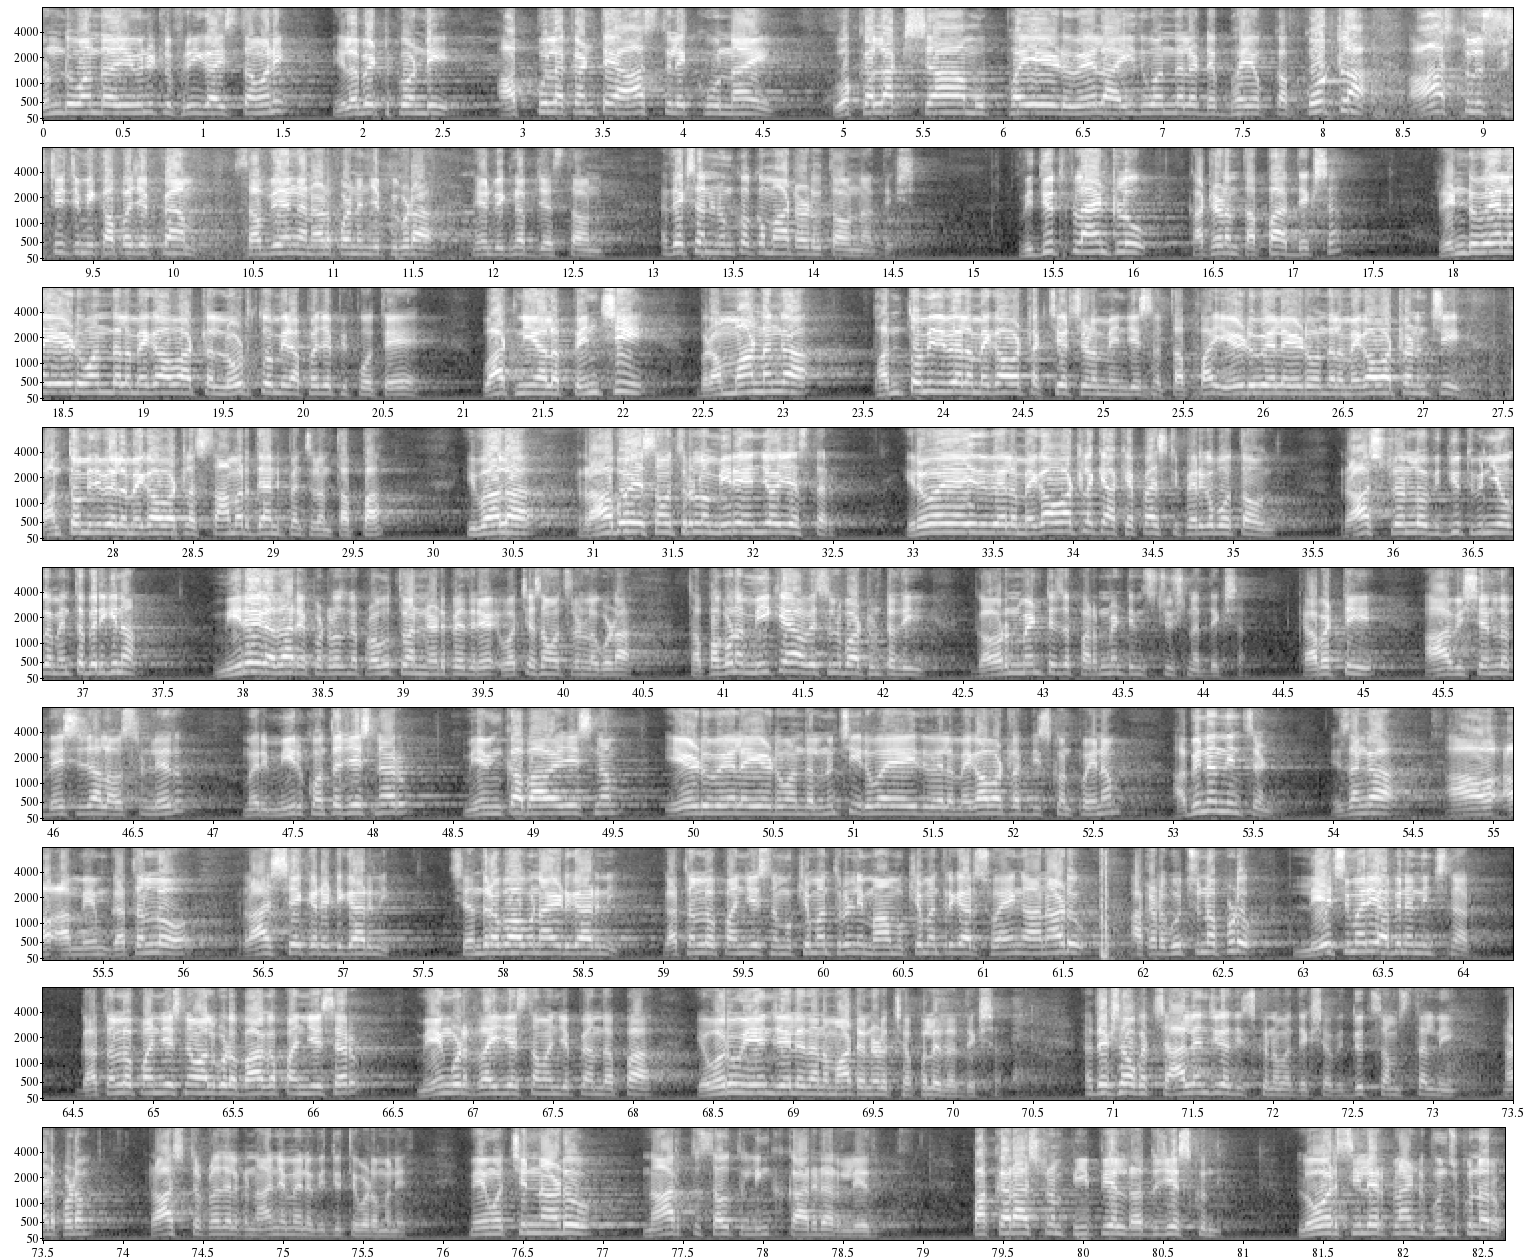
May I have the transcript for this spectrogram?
రెండు వందల యూనిట్లు ఫ్రీగా ఇస్తామని నిలబెట్టుకోండి. అప్పుల కంటే ఆస్తులు ఎక్కువ ఉన్నాయి. ఒక లక్ష ముప్పై ఏడు వేల ఐదు వందల డెబ్బై ఒక్క కోట్ల ఆస్తులు సృష్టించి మీకు అప్పచెప్పాం సవ్యంగా నడపండి అని చెప్పి కూడా నేను విజ్ఞప్తి చేస్తా ఉన్నాను అధ్యక్ష నేను ఇంకొక మాట అడుగుతా ఉన్నా అధ్యక్ష. విద్యుత్ ప్లాంట్లు కట్టడం తప్ప అధ్యక్ష? రెండు వేల ఏడు వందల మెగావాట్ల లోటుతో మీరు అప్పజెప్పిపోతే వాటిని అలా పెంచి బ్రహ్మాండంగా పంతొమ్మిది వేల మెగావాట్లకు చేర్చడం మేము చేసిన తప్ప ఏడు వేల ఏడు వందల మెగావాట్ల నుంచి పంతొమ్మిది వేల మెగావాట్ల సామర్థ్యాన్ని పెంచడం తప్ప ఇవాళ రాబోయే సంవత్సరంలో మీరే ఎంజాయ్ చేస్తారు. ఇరవై ఐదు వేల మెగావాట్లకి ఆ కెపాసిటీ పెరగబోతా ఉంది. రాష్ట్రంలో విద్యుత్ వినియోగం ఎంత పెరిగినా మీరే కదా రేపటి రోజున ప్రభుత్వాన్ని నడిపేది. వచ్చే సంవత్సరంలో కూడా తప్పకుండా మీకే ఆ వెసులుబాటు ఉంటుంది. Government is a permanent institution అధ్యక్ష. కాబట్టి ఆ విషయంలో బేసిజాలు అవసరం లేదు. మరి మీరు కొంత చేసినారు మేము ఇంకా బాగా చేసినాం. ఏడు వేల ఏడు వందల నుంచి ఇరవై ఐదు వేల మెగావాట్లకు తీసుకొని పోయినాం. అభినందించండి. నిజంగా ఆ- మేము గతంలో రాజశేఖర రెడ్డి గారిని చంద్రబాబు నాయుడు గారిని గతంలో పనిచేసిన ముఖ్యమంత్రుల్ని మా ముఖ్యమంత్రి గారు స్వయంగా ఆనాడు అక్కడ కూర్చున్నప్పుడు లేచి మరీ అభినందించినారు. గతంలో పనిచేసిన వాళ్ళు కూడా బాగా పనిచేశారు. మేము కూడా ట్రై చేస్తామని చెప్పాను తప్ప ఎవరూ ఏం చేయలేదన్న మాట అన్నాడు చెప్పలేదు అధ్యక్ష. అధ్యక్ష ఒక ఛాలెంజ్గా తీసుకున్నాం అధ్యక్ష విద్యుత్ సంస్థల్ని నడపడం రాష్ట్ర ప్రజలకు నాణ్యమైన విద్యుత్ ఇవ్వడం అనేది. మేము వచ్చినాడు నార్త్ సౌత్ లింక్ కారిడార్ లేదు. పక్క రాష్ట్రం పీపీఎల్ రద్దు చేసుకుంది. లోవర్ సీలేర్ ప్లాంట్ గుంజుకున్నారు.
